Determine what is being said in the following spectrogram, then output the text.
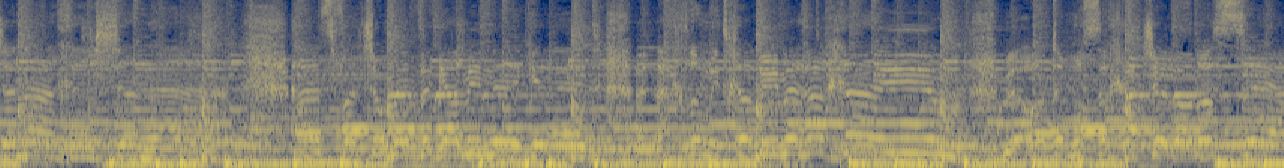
שנה אחר שנה. האספלט שומם וגם מנגד, אנחנו מתחבאים מהחיים, באוטובוס אחד שלא נוסע,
